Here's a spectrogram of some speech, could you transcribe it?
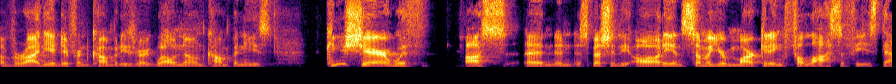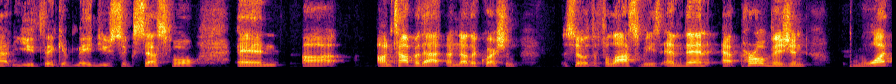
a variety of different companies, very well-known companies. Can you share with us and, and, especially the audience some of your marketing philosophies that you think have made you successful. And uh, on top of that another question. So the philosophies and then at Pearle vision what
